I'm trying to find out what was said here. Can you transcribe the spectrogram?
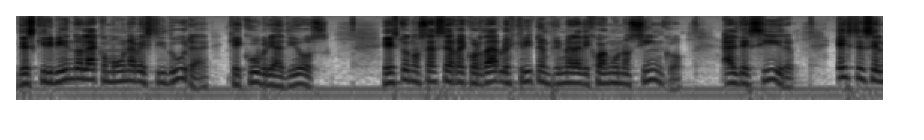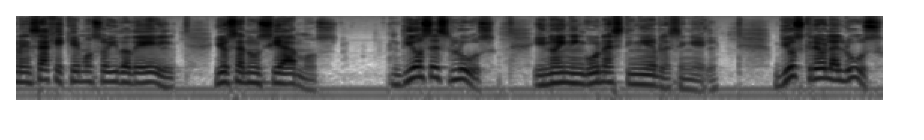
describiéndola como una vestidura que cubre a Dios. Esto nos hace recordar lo escrito en primera de Juan 1.5, al decir, este es el mensaje que hemos oído de él y os anunciamos. Dios es luz y no hay ninguna tinieblas en él. Dios creó la luz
